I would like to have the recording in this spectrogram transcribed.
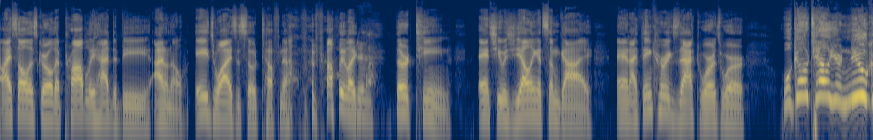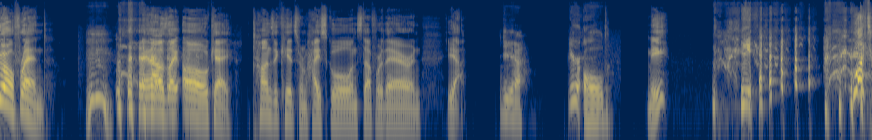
I saw this girl that probably had to be, I don't know, age wise is so tough now, but probably like yeah. 13. And she was yelling at some guy. And I think her exact words were, Well, go tell your new girlfriend. Mm. And I was like, Oh, okay. Tons of kids from high school and stuff were there. And yeah. yeah. You're old. Me? yeah. What?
